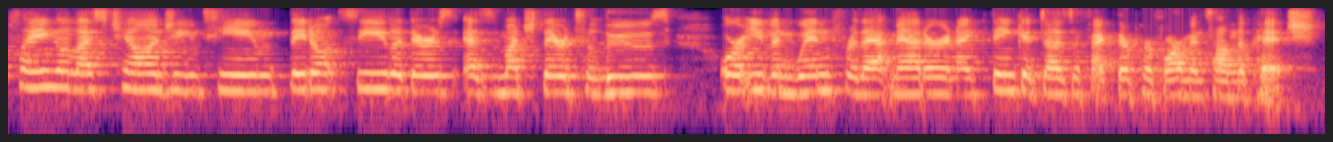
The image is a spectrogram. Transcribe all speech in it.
playing a less challenging team, they don't see that there's as much there to lose or even win for that matter. And I think it does affect their performance on the pitch.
